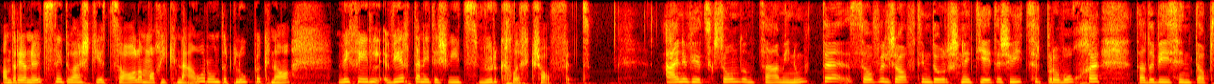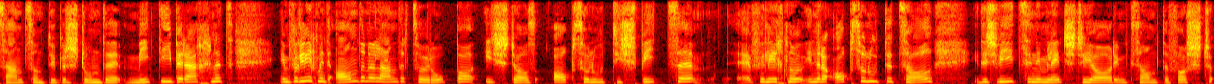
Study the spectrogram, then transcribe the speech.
Andrea Nötzli, du hast die Zahlen mal genauer unter die Lupe genommen. Wie viel wird denn in der Schweiz wirklich geschafft? 41 Stunden und 10 Minuten. So viel schafft im Durchschnitt jeder Schweizer pro Woche. Dabei sind die Absenzen und die Überstunden mit einberechnet. Im Vergleich mit anderen Ländern zu Europa ist das absolute Spitze. Äh, vielleicht noch in einer absoluten Zahl. In der Schweiz sind im letzten Jahr im Gesamten fast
